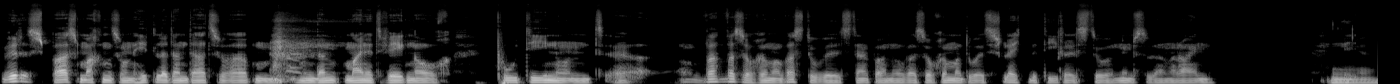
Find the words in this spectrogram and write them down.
Würde es Spaß machen, so einen Hitler dann da zu haben und dann meinetwegen auch Putin und äh, was auch immer, was du willst, einfach nur was auch immer du als schlecht betitelst, du nimmst du dann rein. Ja.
